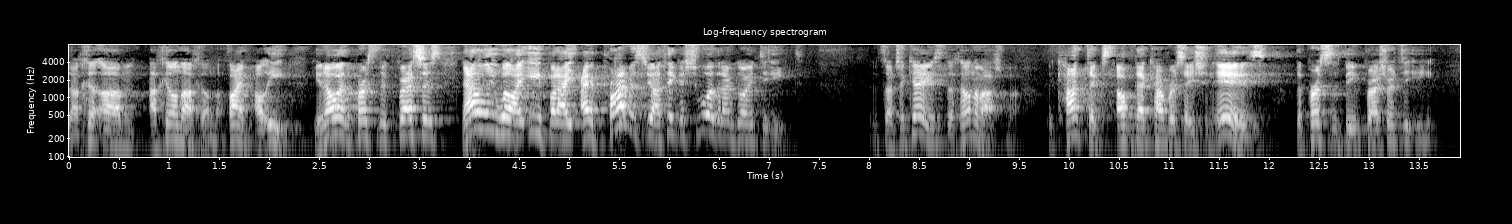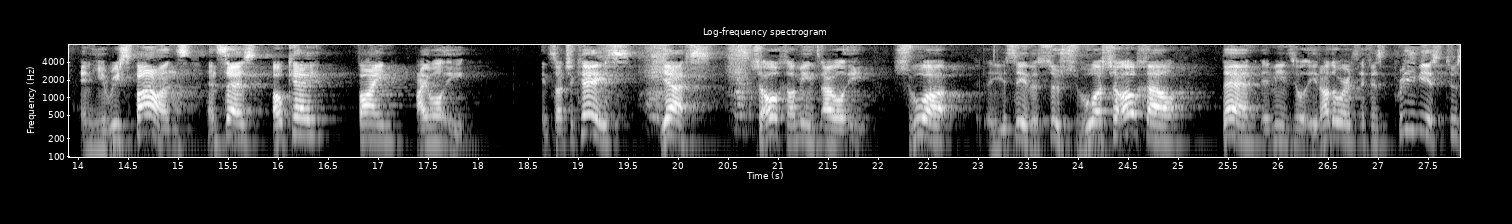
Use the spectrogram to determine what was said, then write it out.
um, Fine, I'll eat. You know what? The person expresses, not only will I eat, but I, I promise you, I take a shvur that I'm going to eat. In such a case, the mashma. the context of that conversation is the person is being pressured to eat, and he responds and says, okay, fine, I will eat. In such a case, yes, sha'ochel means I will eat. Shvua, and you see the sush, shvua sha'ochel, then it means he will eat. In other words, if his previous two,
